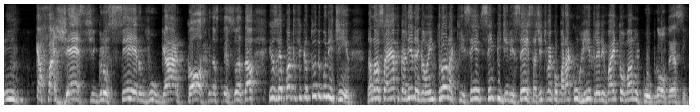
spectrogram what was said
um cafajeste, grosseiro, vulgar, cospe nas pessoas e tal, e os repórteres ficam tudo bonitinho. Na nossa época ali, negão, entrou aqui sem, sem pedir licença, a gente vai comparar com Hitler, ele vai tomar no cu, pronto, é assim.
